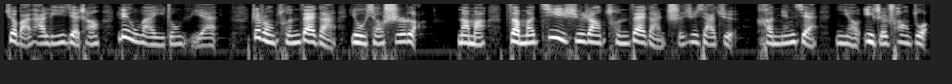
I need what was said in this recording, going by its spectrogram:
却把它理解成另外一种语言，这种存在感又消失了。那么，怎么继续让存在感持续下去？很明显，你要一直创作。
